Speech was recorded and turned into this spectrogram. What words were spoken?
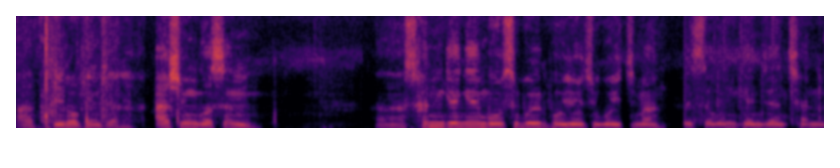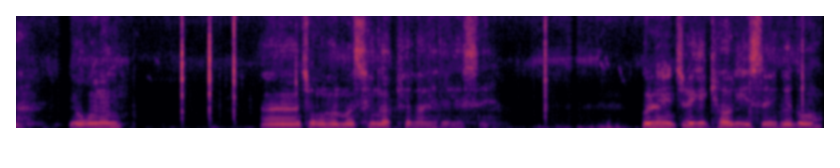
앞뒤로 괜찮아요. 아쉬운 것은 아, 산경의 모습을 보여주고 있지만 색은 괜찮지 않나. 요거는 아, 조금 한번 생각해 봐야 되겠어요. 물론 이쪽에 결이 있어요. 그래도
